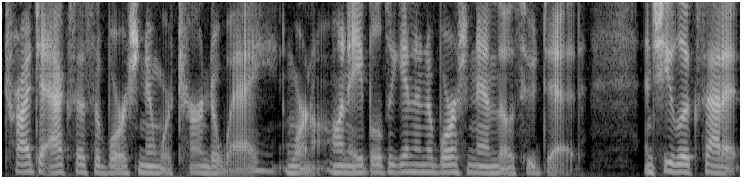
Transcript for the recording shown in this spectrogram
tried to access abortion and were turned away and were unable to get an abortion, and those who did. And she looks at it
